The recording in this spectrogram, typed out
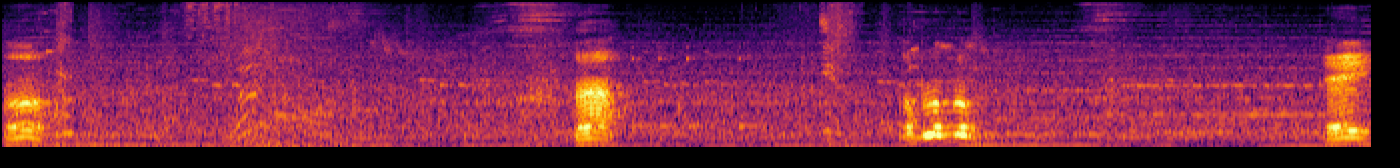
Oh dah. Oh belum belum. Hey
